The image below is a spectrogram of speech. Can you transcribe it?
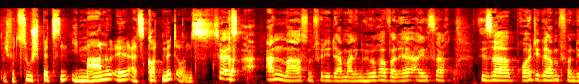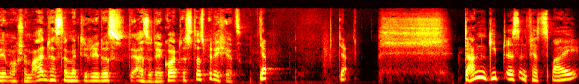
ich würde zuspitzen, Immanuel als Gott mit uns. Das ist ja als anmaßend für die damaligen Hörer, weil er eigentlich sagt, dieser Bräutigam, von dem auch schon im Alten Testament die Rede ist, also der Gott ist, das bin ich jetzt. Ja. Ja. Dann gibt es in Vers 2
